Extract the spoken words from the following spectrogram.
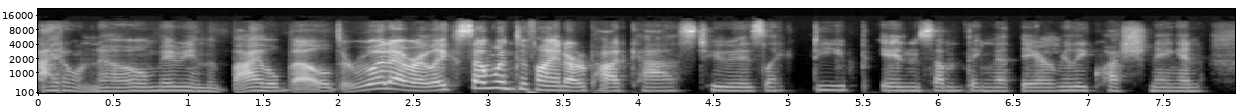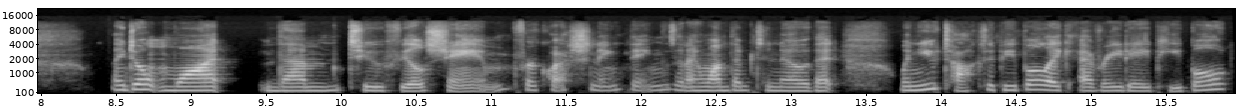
I don't know, maybe in the Bible Belt or whatever, like someone to find our podcast who is like deep in something that they are really questioning. And I don't want them to feel shame for questioning things. And I want them to know that when you talk to people, like everyday people,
